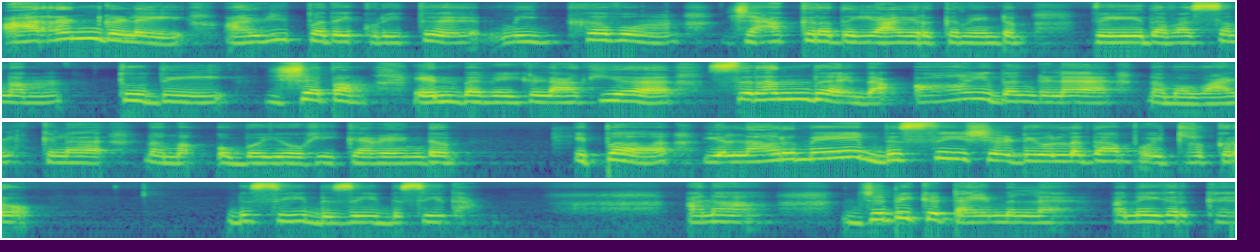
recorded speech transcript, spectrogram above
அரண்களை அழிப்பதை குறித்து மிகவும் ஜாக்கிரதையாக இருக்க வேண்டும். வேத வசனம் துதி ஜெபம் என்பவைகளாகிய சிறந்த இந்த ஆயுதங்களை நம்ம வாழ்க்கையில் நம்ம உபயோகிக்க வேண்டும். இப்போ எல்லாருமே பிஸி ஷெட்யூலில் தான் போயிட்டுருக்குறோம். பிஸி பிஸி பிஸி தான். ஆனால் ஜெபிக்க டைம் இல்லை அநேகருக்கு.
